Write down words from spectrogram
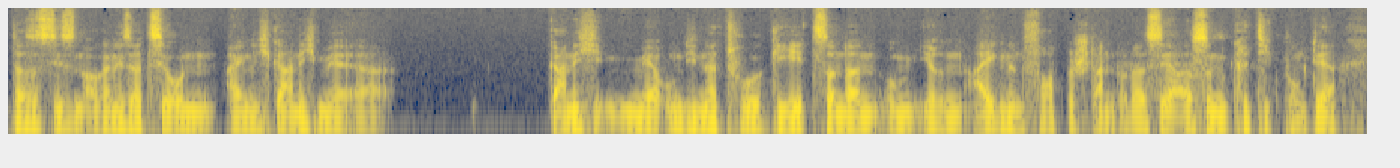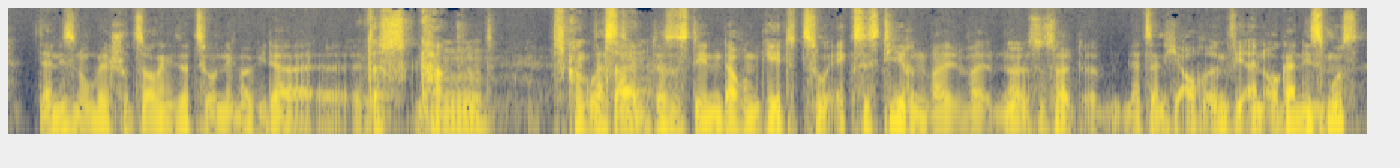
dass es diesen Organisationen eigentlich gar nicht mehr gar nicht mehr um die Natur geht, sondern um ihren eigenen Fortbestand, oder? Das ist ja auch so ein Kritikpunkt, der, der an diesen Umweltschutzorganisationen immer wieder äh, Das kann wird. Das kann gut dass sein. Die, dass es denen darum geht, zu existieren, weil, weil ne, es ist halt äh, letztendlich auch irgendwie ein Organismus,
